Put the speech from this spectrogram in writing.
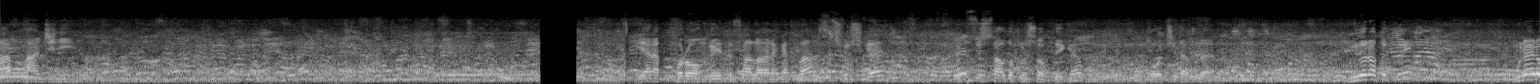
har panjini yana poronga endi sal harakat qilamiz tushirishga o'ttiz uch savdo qilishyapti ekan bu ochida bular munira turib turing bularni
